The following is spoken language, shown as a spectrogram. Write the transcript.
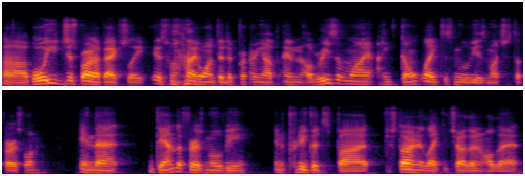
Uh, but what you just brought up actually is what I wanted to bring up, and a reason why I don't like this movie as much as the first one, in that the end the first movie in a pretty good spot, they're starting to like each other and all that,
